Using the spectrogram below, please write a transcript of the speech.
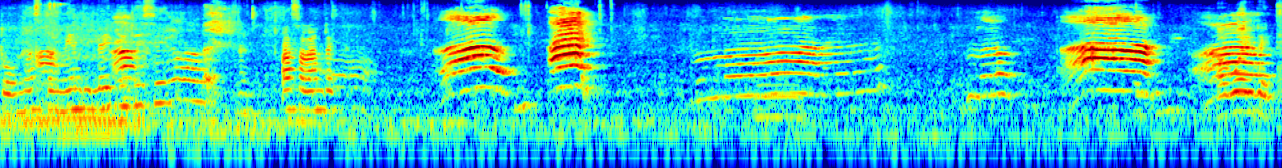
તો મસ્ત મહેંદી લઈ દીધી છે. આ સલામ રાખ આ ઓઇલ રાખ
